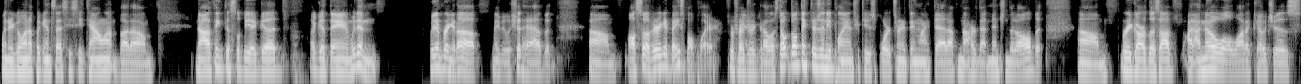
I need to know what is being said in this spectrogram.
when you're going up against SEC talent, but um, no, I think this will be a good a good thing. We didn't we didn't bring it up. Maybe we should have, but um, also a very good baseball player for Frederick yeah. Douglass. Don't don't think there's any plans for two sports or anything like that. I've not heard that mentioned at all. But um, regardless, I've I, I know a lot of coaches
